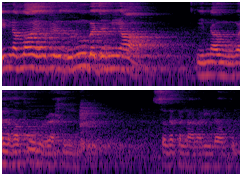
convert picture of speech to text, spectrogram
إن الله يغفر الذنوب جميعا. إنه هو الغفور الرحيم. صدق الله العلي العظيم.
